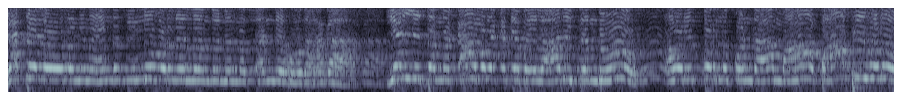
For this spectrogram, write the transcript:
ಗದ್ದೆಯಲ್ಲಿ ಹೋದ ನಿನ್ನ ಹೆಂಡತಿ ಇನ್ನೂ ಬರಲಿಲ್ಲ ಎಂದು ನಿನ್ನ ತಂದೆ ಹೋದಾಗ, ಎಲ್ಲಿ ತನ್ನ ಕಾಮದ ಕತೆ ಬಯಲು ಆದಿತ್ತೆಂದು ಅವರಿಬ್ಬರನ್ನು ಕೊಂಡ ಮಹಾಪಾಪಿಗಳು.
